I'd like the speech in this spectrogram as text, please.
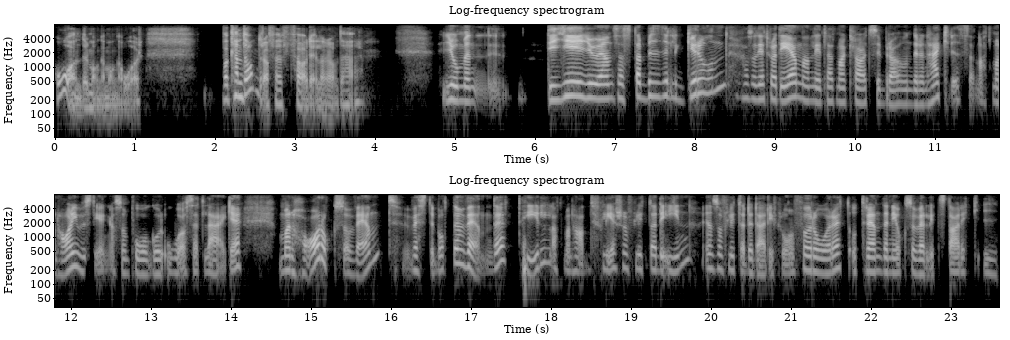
på under många, många år. Vad kan de dra för fördelar av det här? Jo men det ger ju en så stabil grund. Alltså jag tror att det är en anledning till att man klarat sig bra under den här krisen. Att man har investeringar som pågår oavsett läge. Man har också vänt. Västerbotten vände till att man hade fler som flyttade in än som flyttade därifrån förra året och trenden är också väldigt stark i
